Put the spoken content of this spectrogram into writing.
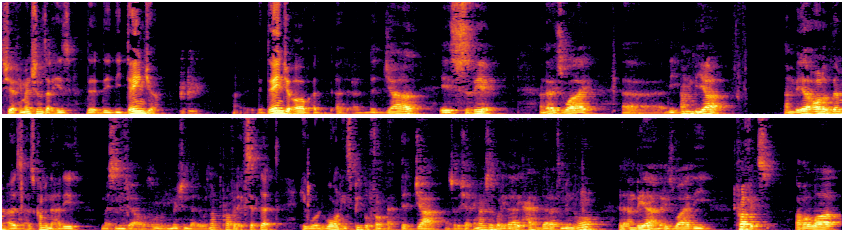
Sheikh he mentions that his the, the, the danger, the danger of a, a, a Dajjal is severe. And that is why uh, the Anbiya, Anbiya, all of them, as has come in the hadith, Messenger of he mentioned that there was not prophet except that he would warn his people from Ad-Dajjal. And so the Shaykh mentions, وَلِذَلِكَ حَدَّرَتْ مِنْهُ الْأَنْبِيَاء That is why the prophets of Allah,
